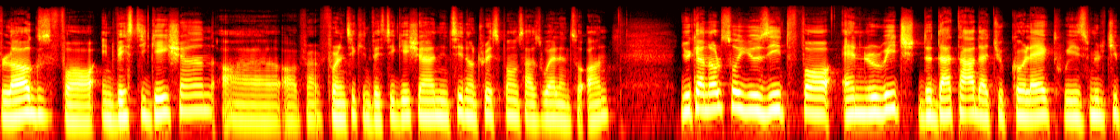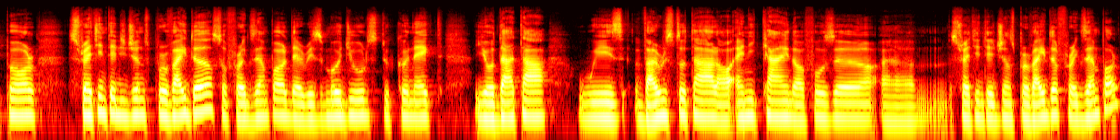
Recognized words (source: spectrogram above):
logs for investigation, uh, or for forensic investigation, incident response as well, and so on. You can also use it for enrich the data that you collect with multiple threat intelligence providers. So, for example, there is modules to connect your data with VirusTotal or any kind of other um, threat intelligence provider, for example.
